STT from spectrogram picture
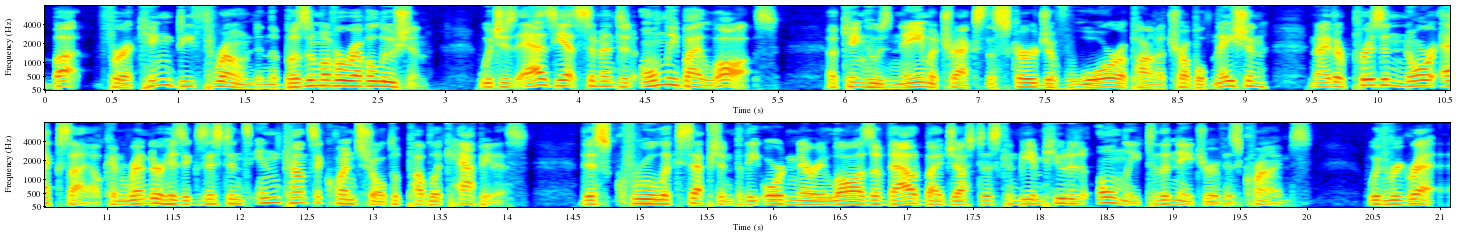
But for a king dethroned in the bosom of a revolution, which is as yet cemented only by laws, a king whose name attracts the scourge of war upon a troubled nation, neither prison nor exile can render his existence inconsequential to public happiness. This cruel exception to the ordinary laws avowed by justice can be imputed only to the nature of his crimes. With regret,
